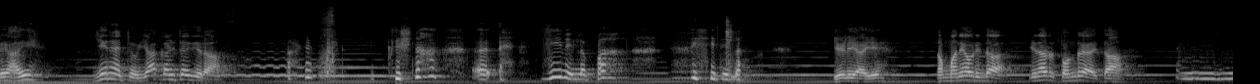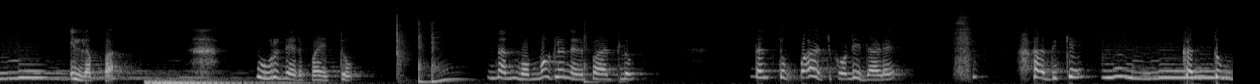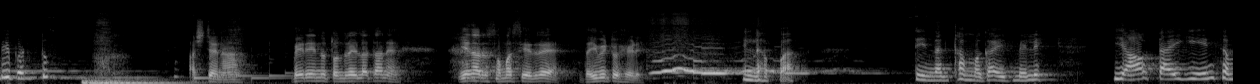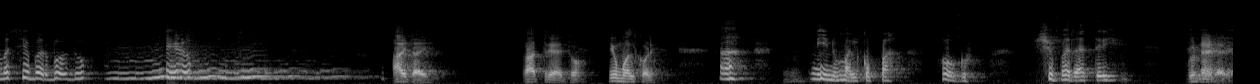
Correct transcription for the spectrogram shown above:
ಅರೆ ಆಯಿ ಏನಾಯ್ತು? ಯಾಕೆ ಅಳ್ತಾ ಇದ್ದೀರಾ? ಕೃಷ್ಣ ಏನಿಲ್ಲಪ್ಪ ಏನಿಲ್ಲ. ಹೇಳಿ ಆಯಿ ನಮ್ಮ ಮನೆಯವರಿಂದ ಏನಾದ್ರು ತೊಂದರೆ ಆಯ್ತಾ? ಇಲ್ಲಪ್ಪ ಊರು ನೆನಪಾಯ್ತು ನನ್ನ ಮೊಮ್ಮಗಳು ನೆನಪಾದ್ಲು ನಂಗೆ ತುಂಬ ಹಚ್ಕೊಂಡಿದ್ದಾಳೆ. ಅದಕ್ಕೆ ಕಣ್ ತುಂಬಿ ಬಂತು. ಅಷ್ಟೇನಾ? ಬೇರೆ ಏನು ತೊಂದರೆ ಇಲ್ಲ ತಾನೇ? ಏನಾದ್ರು ಸಮಸ್ಯೆ ಇದ್ರೆ ದಯವಿಟ್ಟು ಹೇಳಿ. ಇಲ್ಲಪ್ಪ ನಿನ್ನಂಥ ಮಗ ಇದ್ಮೇಲೆ ಯಾವ ತಾಯಿಗೆ ಏನು ಸಮಸ್ಯೆ ಬರ್ಬೋದು? ಹೇಳು. ಆಯ್ತಾಯ್ ರಾತ್ರಿ ಆಯ್ತು ನೀವು ಮಲ್ಕೊಳ್ಳಿ. ನೀನು ಮಲ್ಕೊಪ್ಪ ಹೋಗು ಶುಭರಾತ್ರಿ. ಗುಡ್ ನೈಟ್ ಆಯಿ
